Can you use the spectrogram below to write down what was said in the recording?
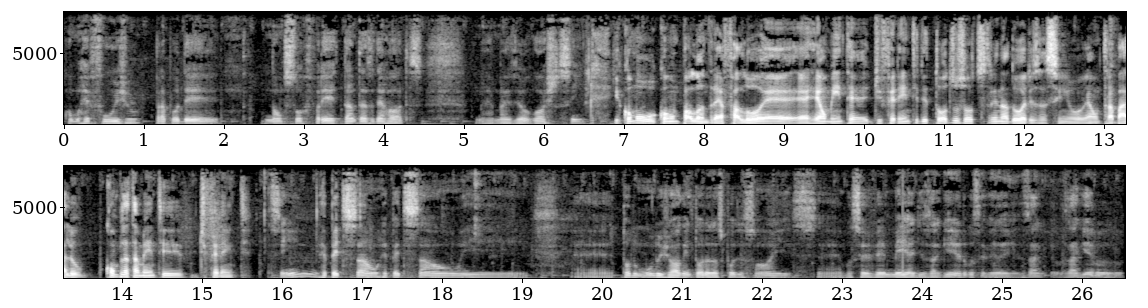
como refúgio para poder não sofrer tantas derrotas? Né? Mas eu gosto sim. E como, como o Paulo André falou, é, é realmente é diferente de todos os outros treinadores, assim, é um trabalho completamente diferente. Sim, repetição, repetição e é, todo mundo joga em todas as posições. É, você vê meia de zagueiro, você vê za- zagueiro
